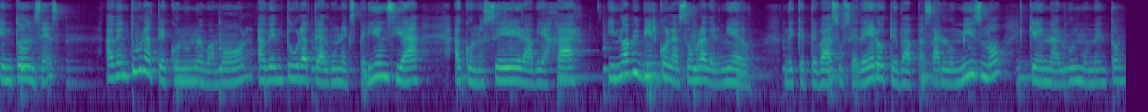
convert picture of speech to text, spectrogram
Entonces, aventúrate con un nuevo amor, aventúrate a alguna experiencia, a conocer, a viajar y no a vivir con la sombra del miedo de que te va a suceder o te va a pasar lo mismo que en algún momento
